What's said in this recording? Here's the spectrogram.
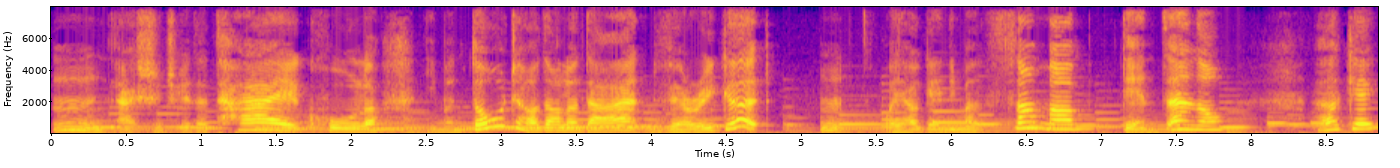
嗯，艾什觉得太酷了。你们都找到了答案，Very good！ 嗯，我要给你们 thumb up 点赞哦。OK，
